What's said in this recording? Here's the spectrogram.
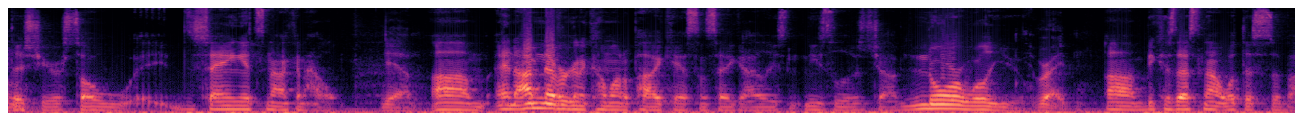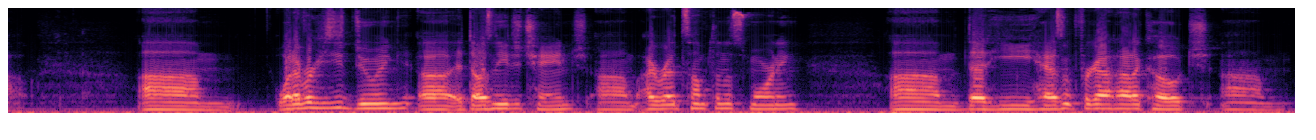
this year. So saying it's not going to help. Yeah. Um, and I'm never going to come on a podcast and say a guy needs needs to lose his job, nor will you Right. um, because that's not what this is about. Um, whatever he's doing, uh, it does need to change. Um, I read something this morning um, that he hasn't forgot how to coach. Um,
